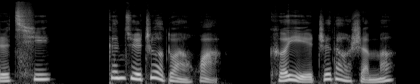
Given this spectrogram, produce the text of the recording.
十七，根据这段话，可以知道什么？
